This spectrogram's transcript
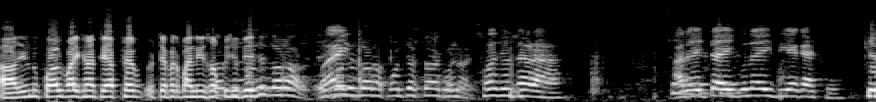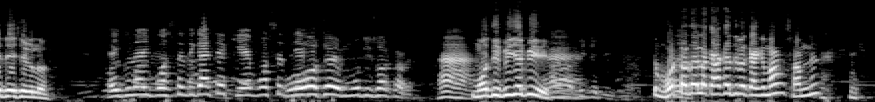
আর এমনি কল পায়খানা ট্যাপ ফ্যাপ ট্যাপের পানি সব কিছু দিয়েছে? ওই সজল ধারা আর এইটা দিয়ে গেছে। কে দিয়েছে এগুলো? এইগুলো এই বসে দিয়ে গেছে কে বসে দিয়ে মোদি সরকার হ্যাঁ। মোদি বিজেপি? বিজেপি। তো ভোটটা দিলে কাকে দেবে কাকিমা সামনে?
